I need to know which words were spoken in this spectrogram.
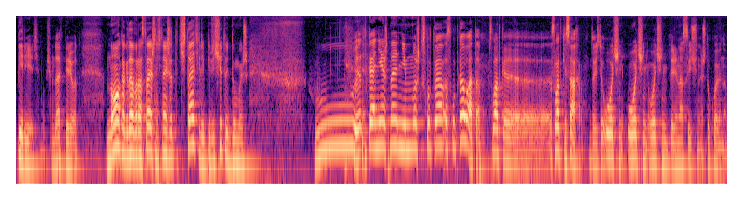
переть, в общем, да, вперед. Но когда вырастаешь, начинаешь это читать или перечитывать, думаешь, Это, конечно, немножко сладко- сладковато. Сладко, э, сладкий сахар. То есть очень-очень-очень перенасыщенная штуковина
